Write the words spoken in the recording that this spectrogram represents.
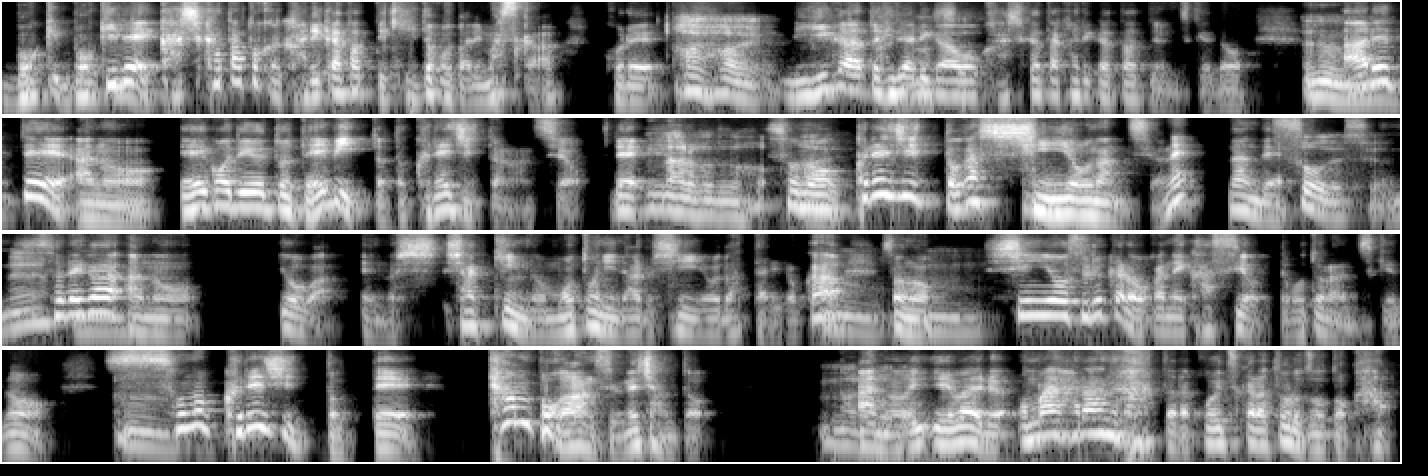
簿記簿記で貸方とか借方って聞いたことありますか？これ、はいはい。右側と左側を貸方借方って言うんですけど、うんあれって、あの、英語で言うとデビットとクレジットなんですよ。で、なるほど。そのはクレジットが信用なんですよね。なんいで、そうですよね。それが、うんあの、要は、えのし借金の元になる信用だったりとか、うんそうのん、信用するからお金貸すよってことなんですけど、うん。そのクレジットって担保があるんですよね、ちゃんと。あの、いわゆる、お前払わなかったらこいつから取るぞとか、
